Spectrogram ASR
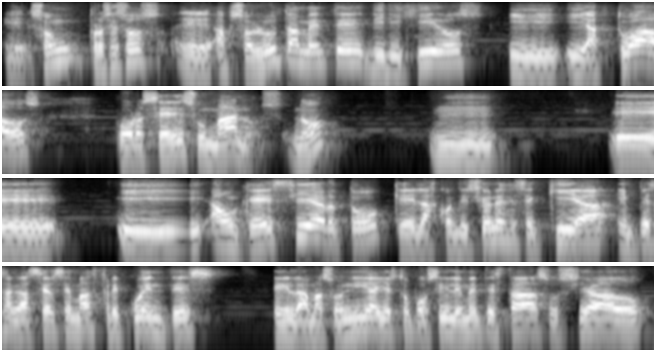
Eh, son procesos absolutamente dirigidos y, actuados por seres humanos, ¿no? Mm, y aunque es cierto que las condiciones de sequía empiezan a hacerse más frecuentes en la Amazonía y esto posiblemente está asociado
